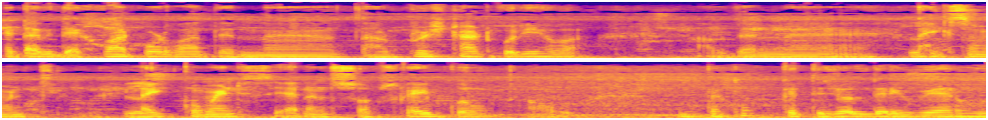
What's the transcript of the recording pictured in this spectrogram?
ହେଟା ବି ଦେଖବାର୍ ପଡ଼ବା ଦେନ୍ ତାପରେ ଷ୍ଟାର୍ଟ କରିହେବା ଆଉ then like comment like comment share and subscribe କରୁ ଆଉ देख के जल्दी रिपेयर हो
